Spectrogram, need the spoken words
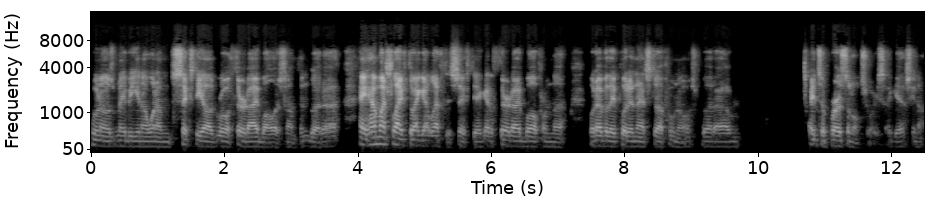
who knows? Maybe you know when I'm 60, I'll grow a third eyeball or something. But uh, hey, how much life do I got left at 60? I got a third eyeball from the whatever they put in that stuff. Who knows? But um, it's a personal choice, I guess. You know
